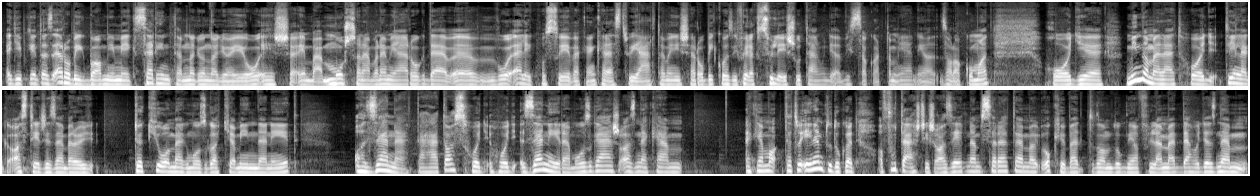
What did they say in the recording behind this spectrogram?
Egyébként az aerobikban, ami még szerintem nagyon-nagyon jó, és én bár mostanában nem járok, de elég hosszú éveken keresztül jártam én is aerobikozni, főleg szülés után ugye vissza akartam járni az alakomat, hogy mind a mellett, hogy tényleg azt érzi az ember, hogy tök jól megmozgatja mindenét, a zene, tehát az, hogy, hogy zenére mozgás, az nekem Nekem, a, tehát hogy én nem tudok, hogy a futást is azért nem szeretem, mert oké, be tudom dugni a fülemet, de hogy az nem,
